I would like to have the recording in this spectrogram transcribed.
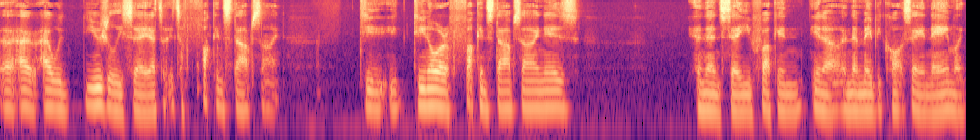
uh, I I would usually say that's a, it's a fucking stop sign. Do you do you know what a fucking stop sign is? And then say you fucking you know, and then maybe call say a name like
